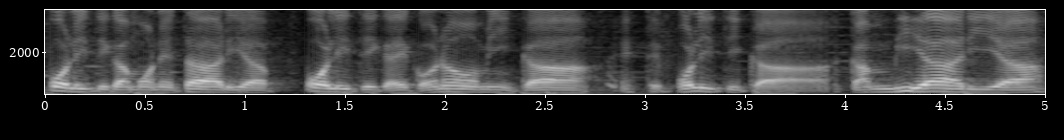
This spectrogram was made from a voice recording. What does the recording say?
política monetaria, política económica, este, política cambiaria,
